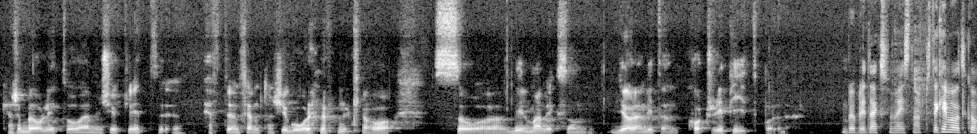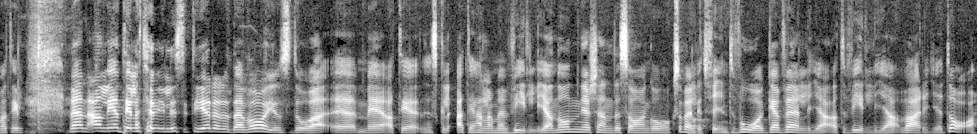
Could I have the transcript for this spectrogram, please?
Kanske börligt och även kyrkligt. Efter 15-20 år eller vad det kan vara, så vill man liksom göra en liten kort repeat på det där. Det börjar bli dags för mig snart, det kan vi återkomma till. Men anledningen till att jag ville citera det där var just då eh, med att det, skulle, att det handlar om en vilja. Någon jag kände sa en gång också väldigt fint, våga välja att vilja varje dag.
